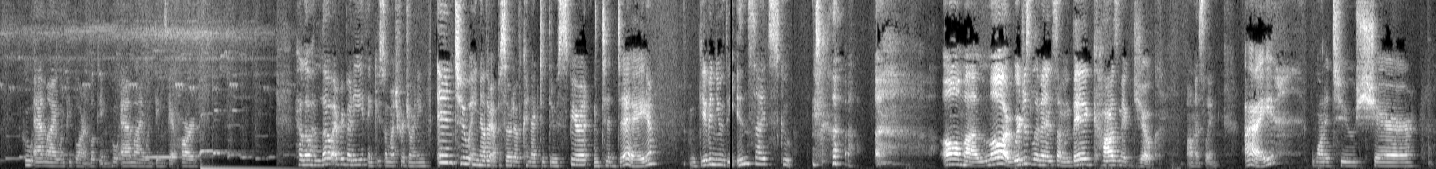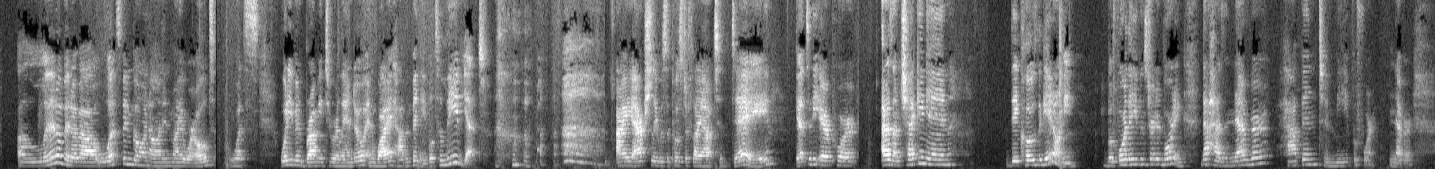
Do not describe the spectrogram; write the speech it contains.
who am I when people aren't looking? Who am I when things get hard? Hello, hello, everybody. Thank you so much for joining into another episode of Connected Through Spirit. And today, I'm giving you the inside scoop. oh my lord, we're just living in some big cosmic joke, honestly. I wanted to share a little bit about what's been going on in my world, what's what even brought me to Orlando and why I haven't been able to leave yet. I actually was supposed to fly out today, get to the airport. As I'm checking in, they closed the gate on me before they even started boarding. That has never happened to me before. Never.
